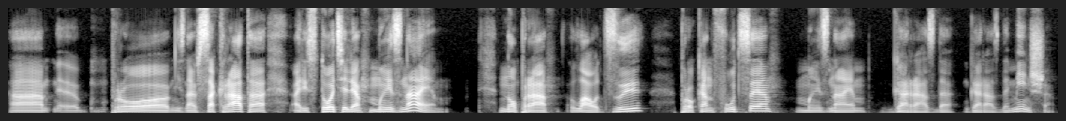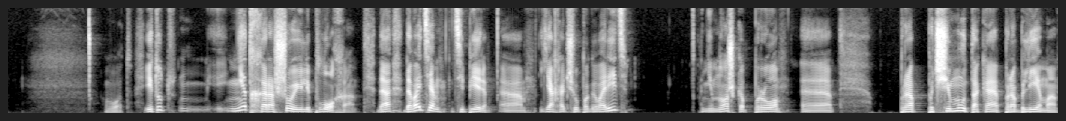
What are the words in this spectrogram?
э, э, про, не знаю, Сократа, Аристотеля мы знаем. Но про Лао Цзы, про Конфуция мы знаем гораздо-гораздо меньше. Вот. И тут нет хорошо или плохо, да. Давайте теперь э, я хочу поговорить немножко про э, про почему такая проблема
